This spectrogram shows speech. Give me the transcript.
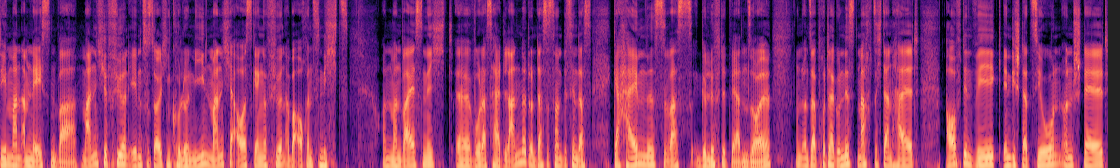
dem man am nächsten war. Manche führen eben zu solchen Kolonien, manche Ausgänge führen aber auch ins Nichts und man weiß nicht, äh, wo das halt landet. Und das ist so ein bisschen das Geheimnis, was gelüftet werden soll. Und unser Protagonist macht sich dann halt auf den Weg in die Station und stellt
